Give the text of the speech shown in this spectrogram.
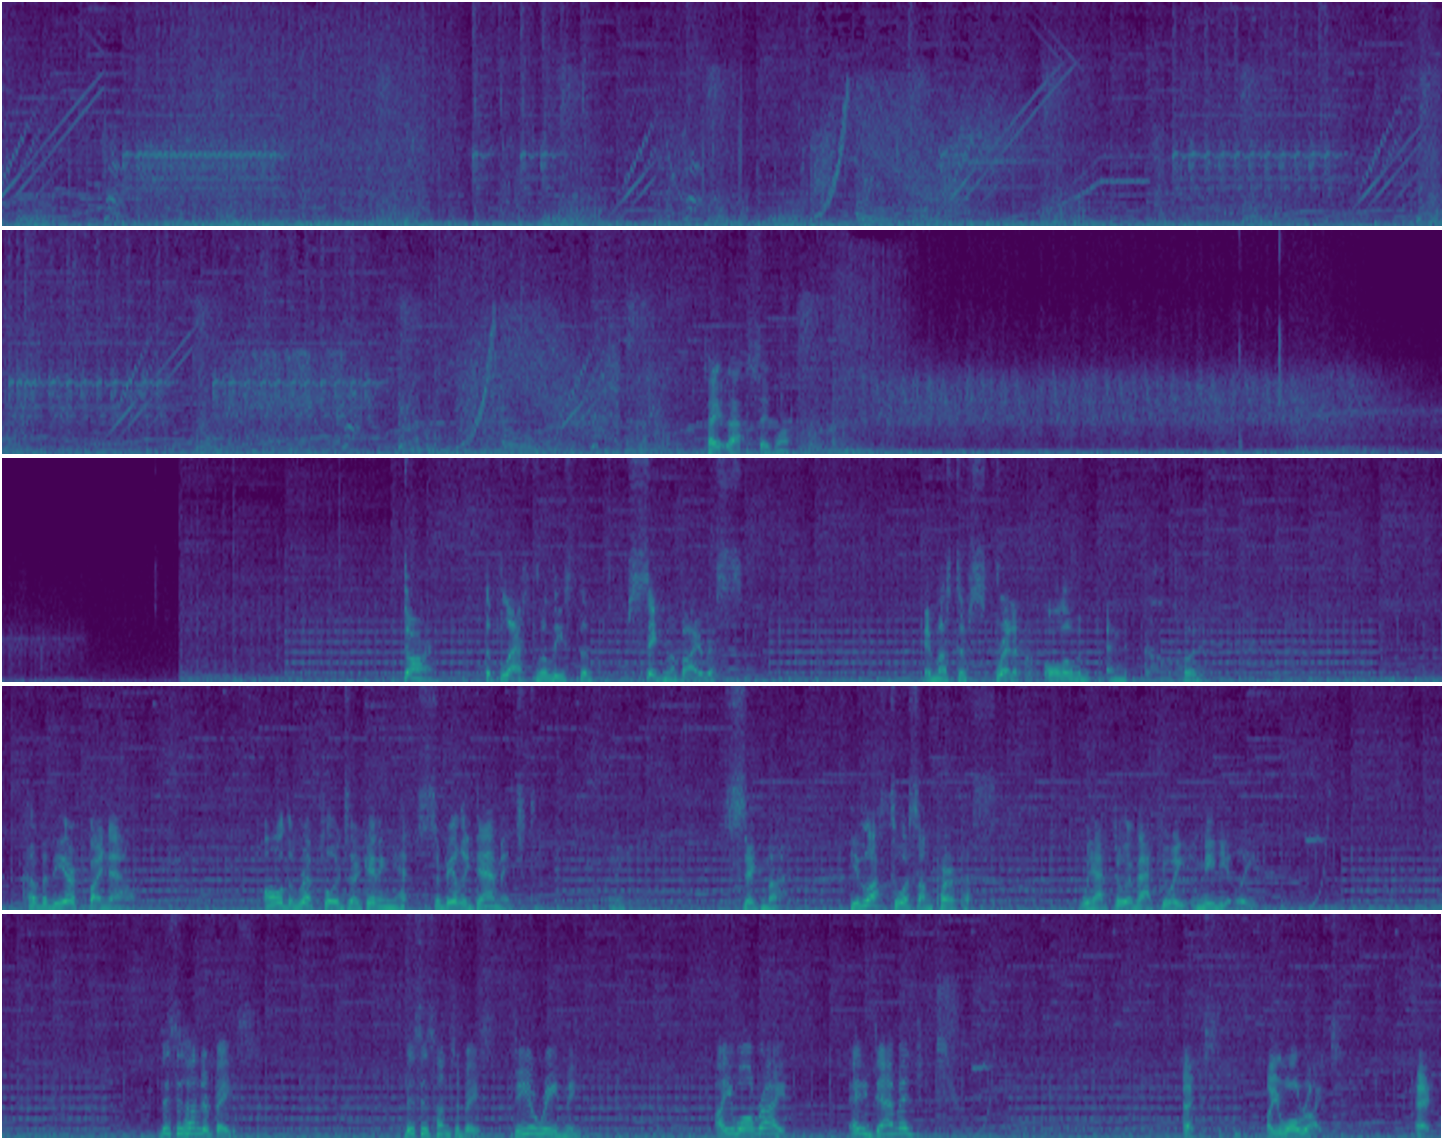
Take that, Sigma. Darn! The blast released the Sigma virus. It must have spread all over and could cover the Earth by now. All the Reploids are getting severely damaged. And Sigma. He lost to us on purpose. We have to evacuate immediately. This is Hunter Base. This is Hunter Base. Do you read me? Are you alright? Any damage? X, are you alright? X.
